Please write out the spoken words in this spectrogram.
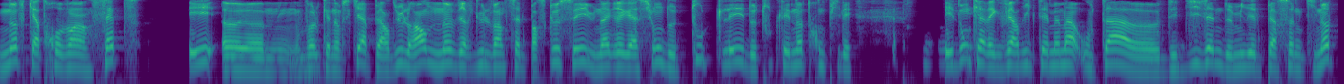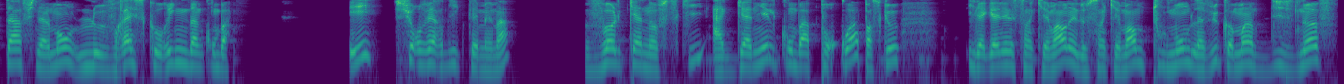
9,87 et euh, Volkanovski a perdu le round 9,27 parce que c'est une agrégation de toutes les notes compilées. Et donc avec Verdict MMA où t'as euh, des dizaines de milliers de personnes qui notent, t'as finalement le vrai scoring d'un combat. Et sur Verdict MMA, Volkanovski a gagné le combat. Pourquoi? Parce que il a gagné le cinquième round et le cinquième round, tout le monde l'a vu comme un 19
